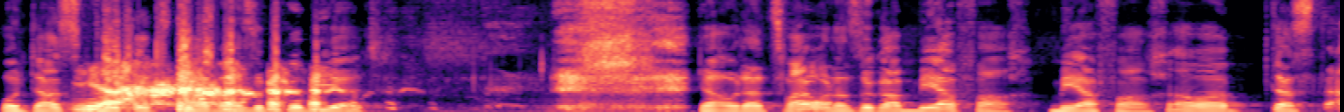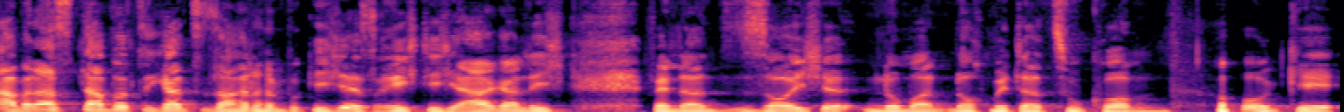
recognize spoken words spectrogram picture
Und das ja. wird jetzt teilweise probiert. Ja, oder zwei ja. oder sogar mehrfach, mehrfach. Aber das, aber das, da wird die ganze Sache dann wirklich erst richtig ärgerlich, wenn dann solche Nummern noch mit dazukommen. Okay.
